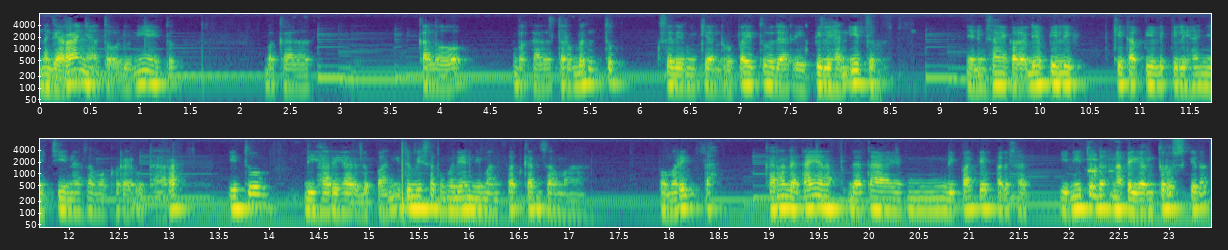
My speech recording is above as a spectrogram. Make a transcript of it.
negaranya atau dunia itu bakal kalau bakal terbentuk sedemikian rupa itu dari pilihan itu. Jadi misalnya kalau dia pilih kita pilih pilihannya Cina sama Korea Utara itu di hari-hari depan itu bisa kemudian dimanfaatkan sama pemerintah. Karena datanya data yang dipakai pada saat ini itu nak pegang terus gitu.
